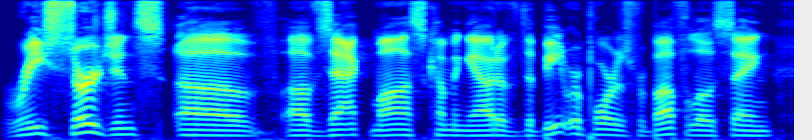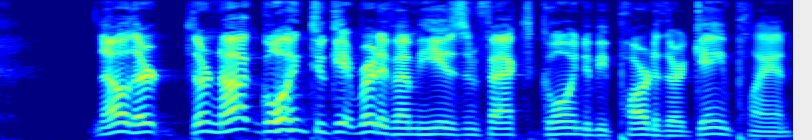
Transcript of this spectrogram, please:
resurgence of of Zach Moss coming out of the beat reporters for Buffalo saying, no, they're they're not going to get rid of him. He is in fact going to be part of their game plan.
